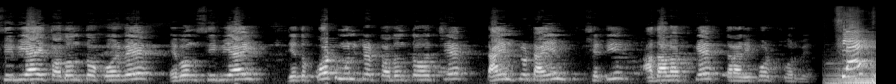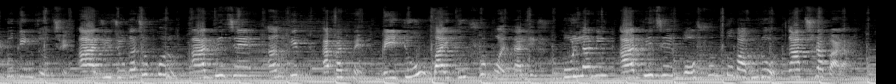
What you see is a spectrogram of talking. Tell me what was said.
সিবিআই তদন্ত করবে এবং সিবিআই যেহেতু কোর্ট মনিটর তদন্ত হচ্ছে, টাইম টু টাইম সেটি আদালতকে তারা রিপোর্ট করবে। ফ্ল্যাট বুকিং চলছে। আজই যোগাযোগ করুন। RBJ Ankit apartment B two by দুশো পঁয়তাল্লিশ। Kalyani RBJ Basanta Babu road, Kanchrapara.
